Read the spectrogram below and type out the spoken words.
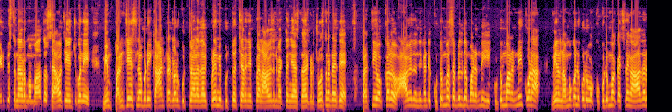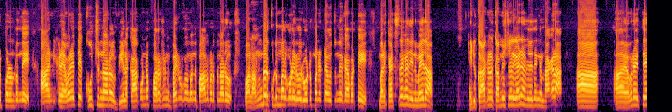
ఏడిపిస్తున్నారు? మా మాతో సేవ చేయించుకొని మేము పని చేసినప్పుడు ఈ కాంట్రాక్ట్లో గుర్తు రాలేదా? ఇప్పుడే మీకు గుర్తొచ్చారని చెప్పి వాళ్ళ ఆవేదన వ్యక్తం చేస్తున్నారు. ఇక్కడ చూస్తున్నట్టయితే ప్రతి ఒక్కరు ఆవేదన ఎందుకంటే కుటుంబ సభ్యులతో పాటు ఈ కుటుంబాలన్నీ కూడా వీళ్ళు నమ్ముకొని కూడా ఒక కుటుంబం ఖచ్చితంగా ఆధారపడి ఉంటుంది. ఆ ఇక్కడ ఎవరైతే కూర్చున్నారో వీళ్ళ కాకుండా పరోక్షంగా బయట కొంతమంది బాధపడుతున్నారు. వాళ్ళందరి కుటుంబాలు కూడా ఈరోజు రోడ్డు పడినట్టే అవుతుంది కాబట్టి మరి ఖచ్చితంగా దీని మీద ఇటు కాకినాడ కమిషనర్ కానీ అదేవిధంగా నగర ఆ ఎవరైతే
